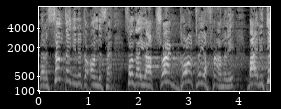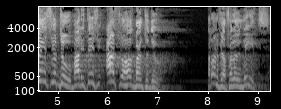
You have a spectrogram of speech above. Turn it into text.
there is something you need to understand. Sometimes you attract God to your family by the things you do, by the things you ask your husband to do. I don't know if you're following these.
